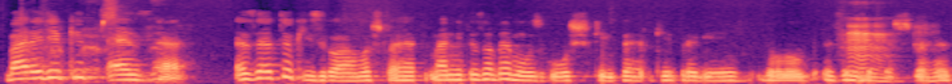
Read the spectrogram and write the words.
Bár egyébként ezzel, ezzel tök izgalmas lehet, mármint ez a bemozgós képer, képregény dolog, ez hmm. érdekes lehet.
